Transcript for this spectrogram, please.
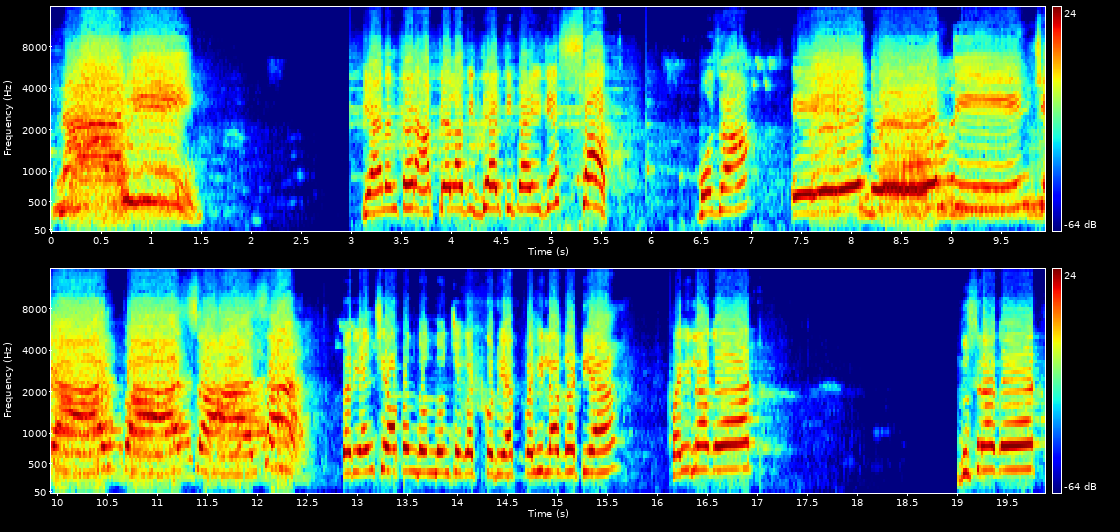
नाही! यानंतर आपल्याला विद्यार्थी पाहिजे सात. मोजा. ए तर यांचे आपण दोन दोनचे गट करूयात. पहिला गट या. पहिला गट. दुसरा गट.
